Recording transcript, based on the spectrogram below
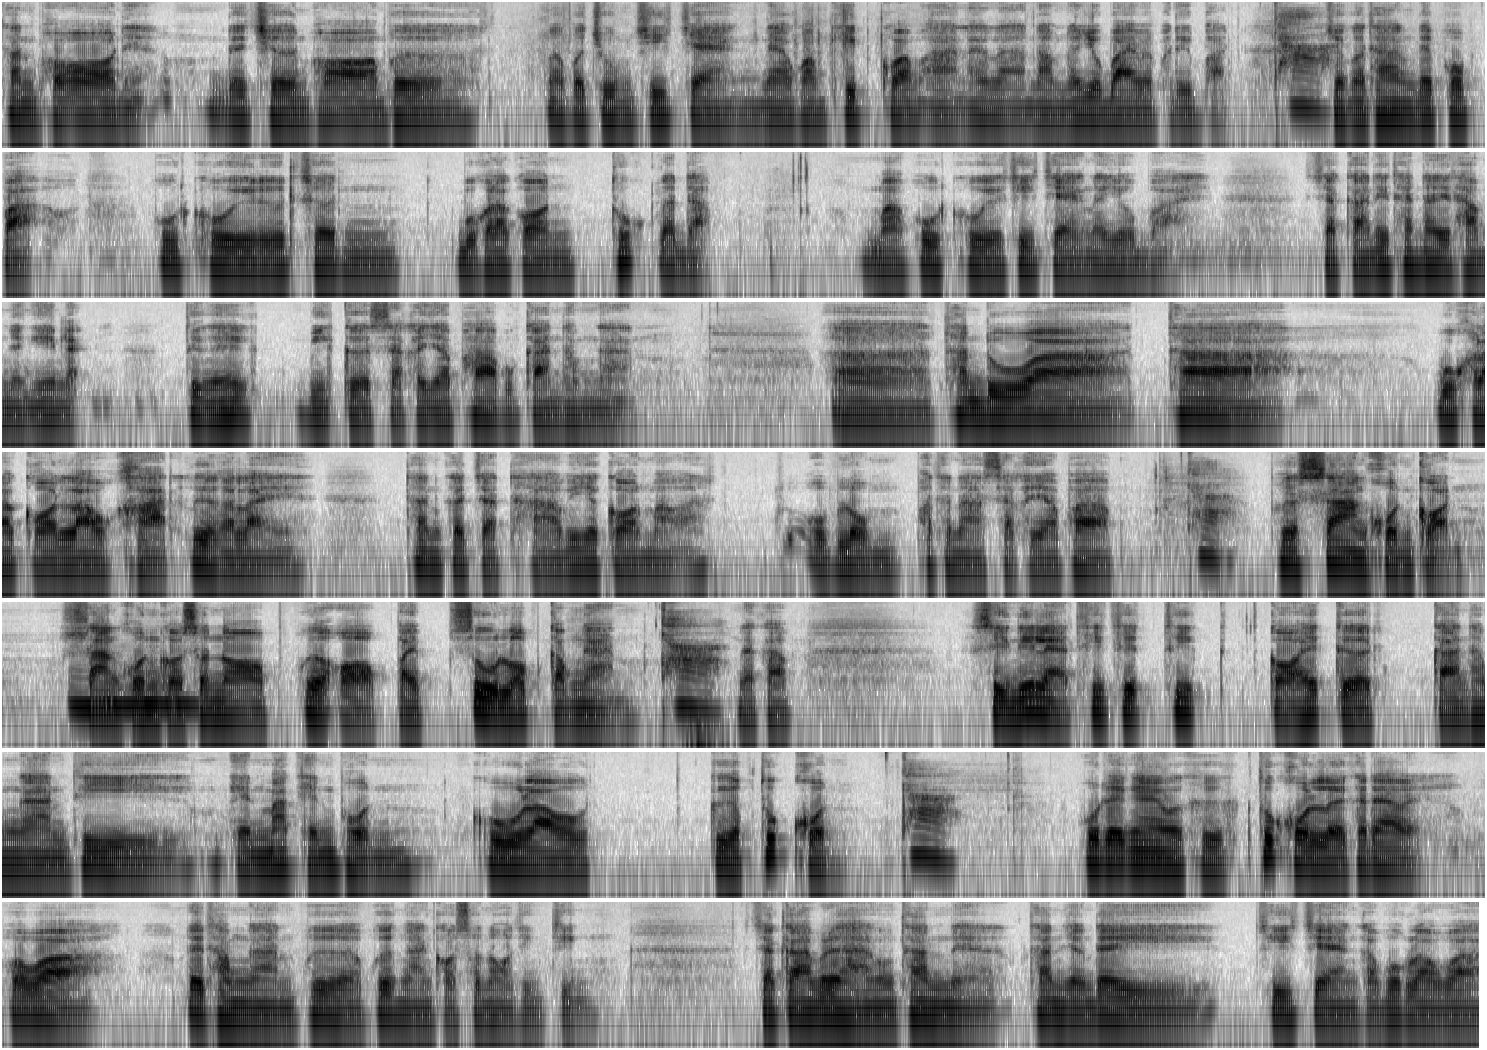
ท่านพอเนี่ยได้เชิญพออำเภอมาประชุมชี้แจง แนวความคิดความอ่านและนำนโยบายไปปฏิบัติค่ะจนกระทั่งได้พบปะพูดคุยหรือเชิญบุคลากรทุกระดับ มาพูดคุยชี้แจงนโยบาย จากการที่ท่านได้ทำอย่างนี้แหละ ถึงให้มีเกิดศักยภาพของการทำงานเอ่อท่านดูว่าถ้าบุคลากรเราขาดเรื่องอะไร ท่านก็จัดหาวิทยากรมาอบรมพัฒนาศักยภาพค่ะเพื่อสร้างคนก่อน สร้างคนกศนเพื่อออกไปสู้รบกับงานค่ะนะครับ สิ่งนี้แหละที่ที่ที่ก่อให้เกิดการทำงานที่เห็นมากเห็นผลครูเราเกือบทุกคนค่ะพูดได้ง่ายว่าคือทุกคนเลยก็ได้ เพราะว่า ได้ทำงานเพื่อเพื่องานกศนจริง ๆ จากการบริหารของท่านเนี่ยท่านยังได้ชี้แจงกับพวกเราว่า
